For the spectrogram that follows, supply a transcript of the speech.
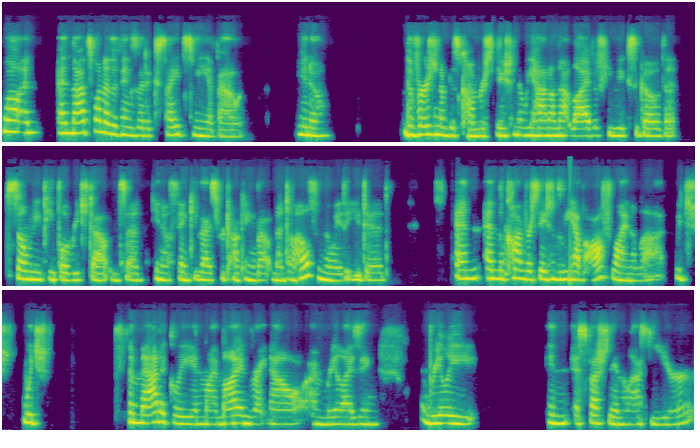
Well and and that's one of the things that excites me about you know the version of this conversation that we had on that live a few weeks ago that so many people reached out and said you know thank you guys for talking about mental health in the way that you did and and the conversations we have offline a lot which which thematically in my mind right now i'm realizing really in especially in the last year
